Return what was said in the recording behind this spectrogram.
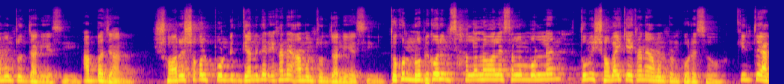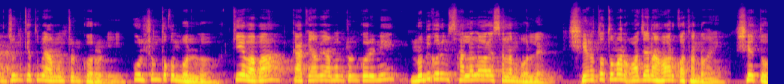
আমন্ত্রণ জানিয়েছি। আব্বাজান শহরের সকল পণ্ডিত জ্ঞানীদের এখানে আমন্ত্রণ জানিয়েছি। তখন নবী করিম সাল্লাহ আলাইসাল্লাম বললেন, তুমি সবাইকে এখানে আমন্ত্রণ করেছ, কিন্তু একজনকে তুমি আমন্ত্রণ করনি। কুলসুম তখন বলল, কে বাবা, কাকে আমি আমন্ত্রণ করিনি? নবী করিম সাল্লাহ আলাইসাল্লাম বললেন, সেটা তো তোমার অজানা হওয়ার কথা নয়, সে তো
